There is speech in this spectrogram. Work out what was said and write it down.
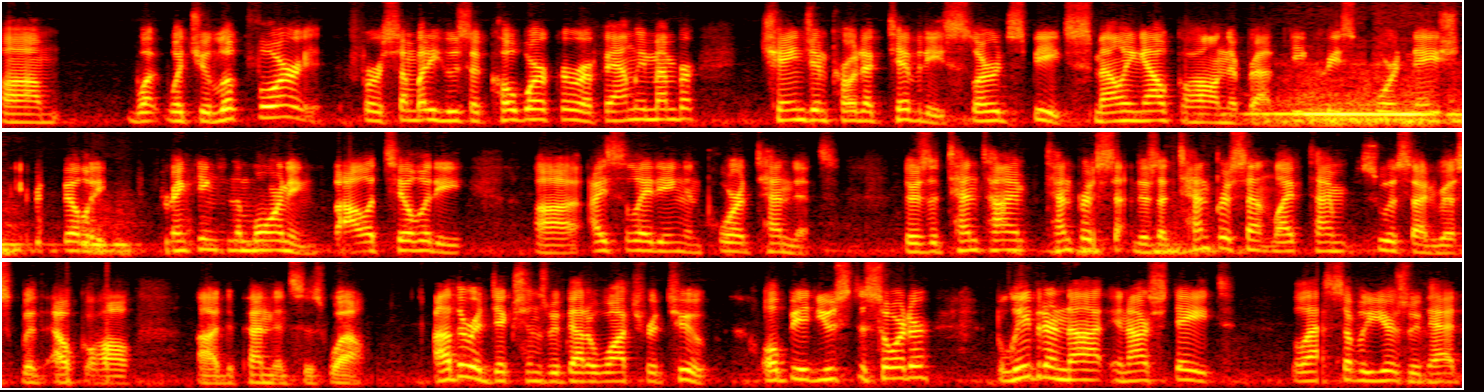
Um, what what you look for for somebody who's a coworker or a family member change in productivity slurred speech smelling alcohol in their breath decreased coordination irritability drinking in the morning volatility uh, isolating and poor attendance. There's a 10 time 10% there's a 10% lifetime suicide risk with alcohol uh, dependence as well. Other addictions we've got to watch for too. Opiate use disorder. Believe it or not in our state the last several years, we've had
